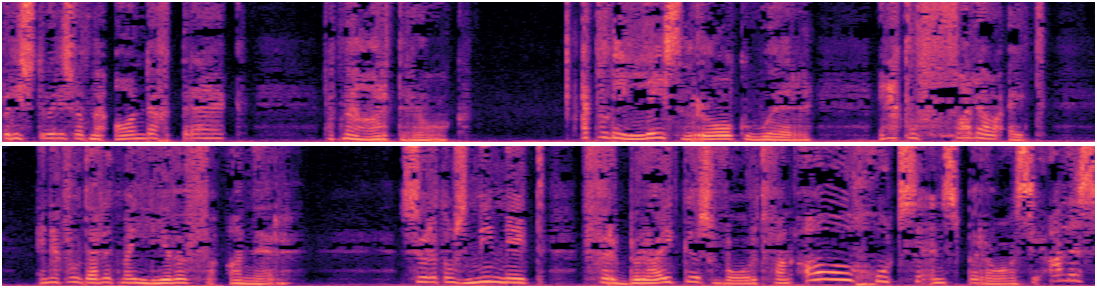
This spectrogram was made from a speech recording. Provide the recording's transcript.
by die stories wat my aandag trek, wat my hart raak. Ek wil die les raak hoor en ek wil vat daaruit en ek wil dat dit my lewe verander sodat ons nie net verbruikers word van al God se inspirasie, alles,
